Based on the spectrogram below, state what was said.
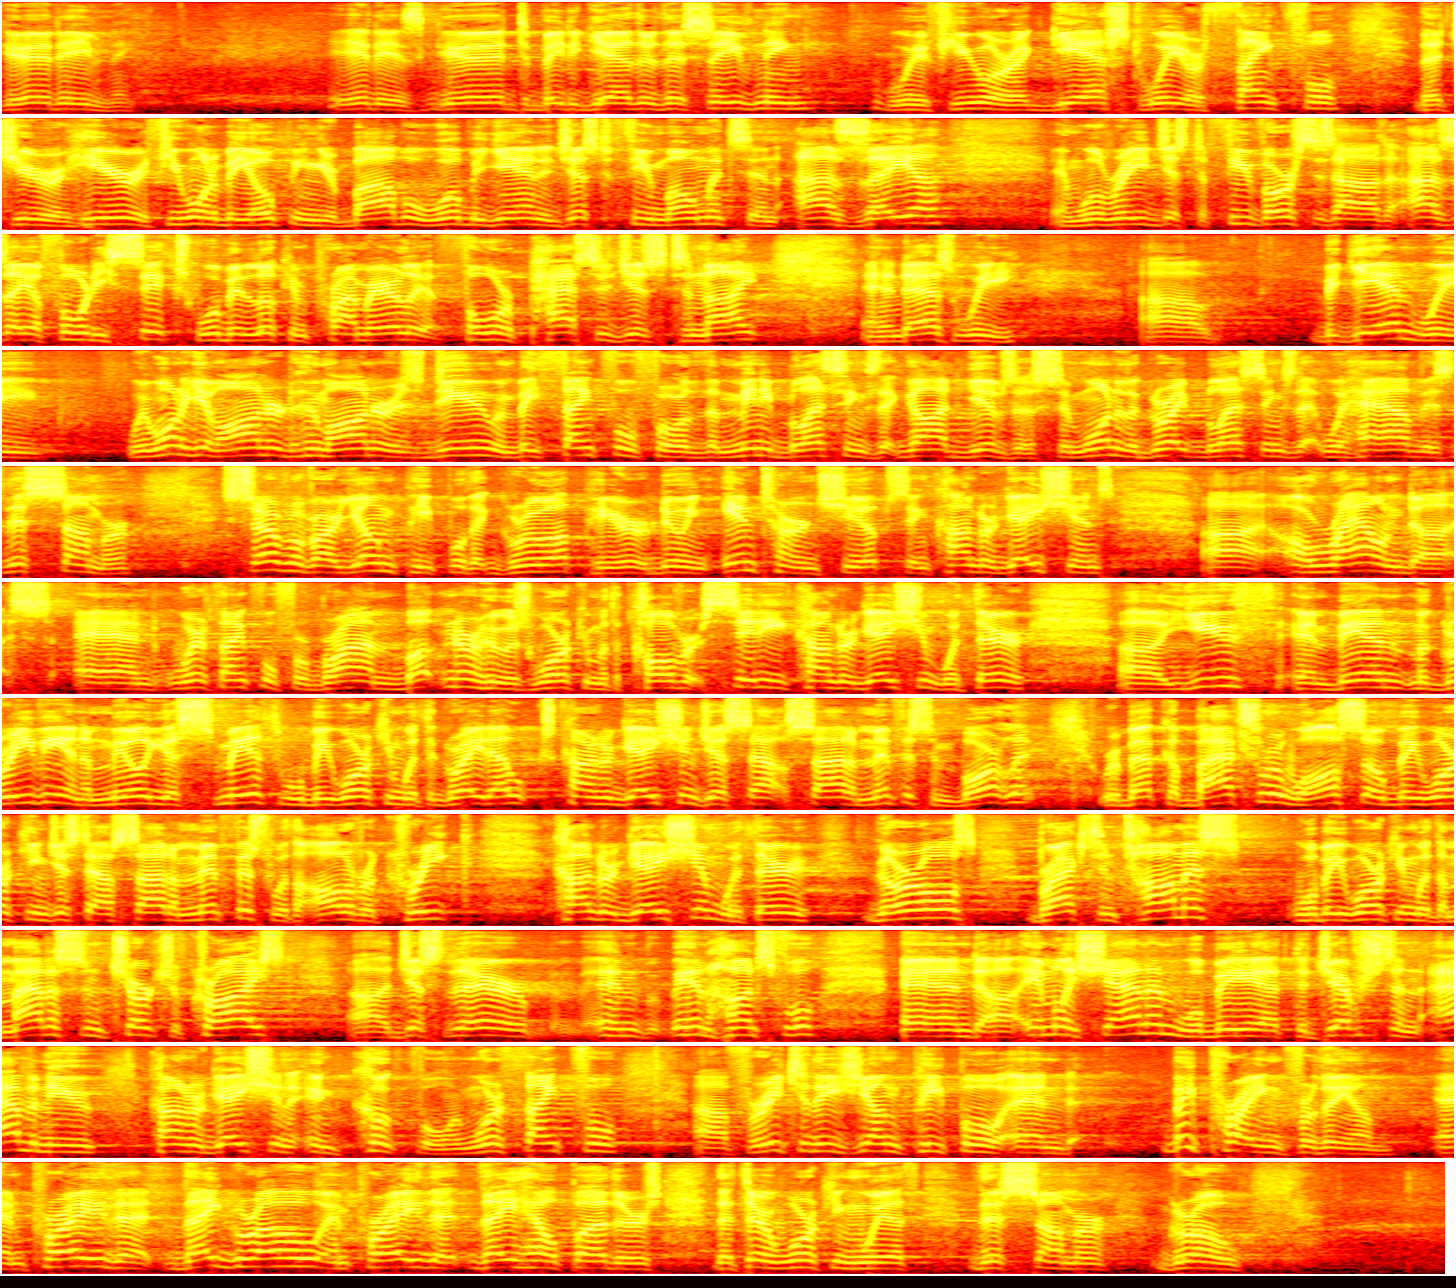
Good evening. It is good to be together this evening. If you are a guest, we are thankful that you're here. If you want to be opening your Bible, we'll begin in just a few moments in Isaiah, and we'll read just a few verses out of Isaiah 46. We'll be looking primarily at four passages tonight. And as we uh, begin, we we want to give honor to whom honor is due and be thankful for the many blessings that God gives us. And one of the great blessings that we have is this summer, several of our young people that grew up here are doing internships in congregations uh, around us. And we're thankful for Brian Buckner, who is working with the Culver City congregation with their uh, youth, and Ben McGreevy and Amelia Smith will be working with the Great Oaks congregation just outside of Memphis and Bartlett. Rebecca Batchelor will also be working just outside of Memphis with the Oliver Creek congregation with their girls. Braxton Thomas will be working with the Madison Church of Christ uh, just there in, in Huntsville. And uh, Emily Shannon will be at the Jefferson Avenue congregation in Cookeville. And we're thankful uh, for each of these young people and be praying for them and pray that they grow and pray that they help others that they're working with this summer grow.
